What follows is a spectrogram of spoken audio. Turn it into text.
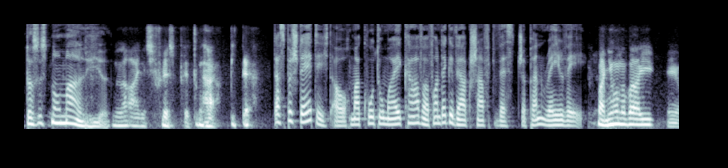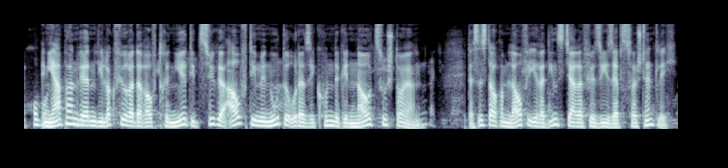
Das ist normal hier. Das bestätigt auch Makoto Maekawa von der Gewerkschaft West Japan Railway. In Japan werden die Lokführer darauf trainiert, die Züge auf die Minute oder Sekunde genau zu steuern. Das ist auch im Laufe ihrer Dienstjahre für sie selbstverständlich.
